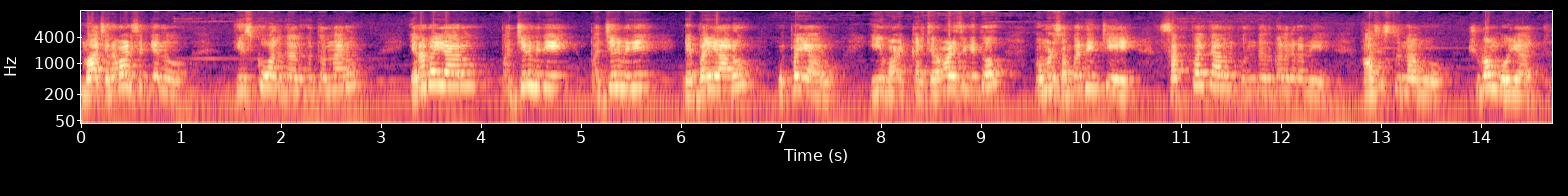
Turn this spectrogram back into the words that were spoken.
మా చరవాణి సంఖ్యను తీసుకోగలుగుతున్నారు. ఎనభై ఆరు పద్దెనిమిది పద్దెనిమిది డెబ్బై ఆరు ముప్పై ఆరు. ఈ వా చరవాణి సంఖ్యతో మమ్మల్ని సంప్రదించి సత్ఫలితాలను పొందగలగరని ఆశిస్తున్నాము. శుభం భూయాత్.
